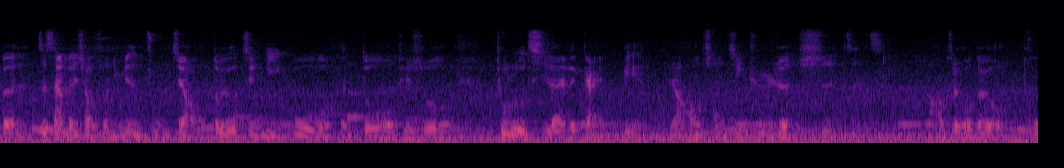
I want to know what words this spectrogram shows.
本这三本小说里面的主角都有经历过很多，譬如说突如其来的改变，然后重新去认识自己，然后最后都有突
